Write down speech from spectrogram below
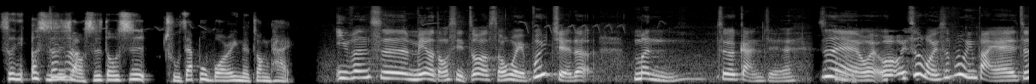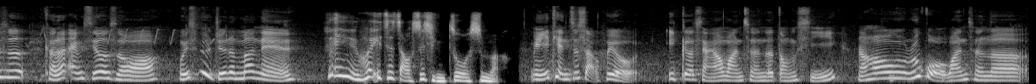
所以你二十四小时都是处在不 boring 的状态。，even 是没有东西做的时候，我也不会觉得闷。这个感觉是诶，我我我是我也是不明白诶，就是可能 MCO 的时候哦，我也是没有觉得闷诶，所以你会一直找事情做是吗？每一天至少会有一个想要完成的东西，然后如果完成了，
